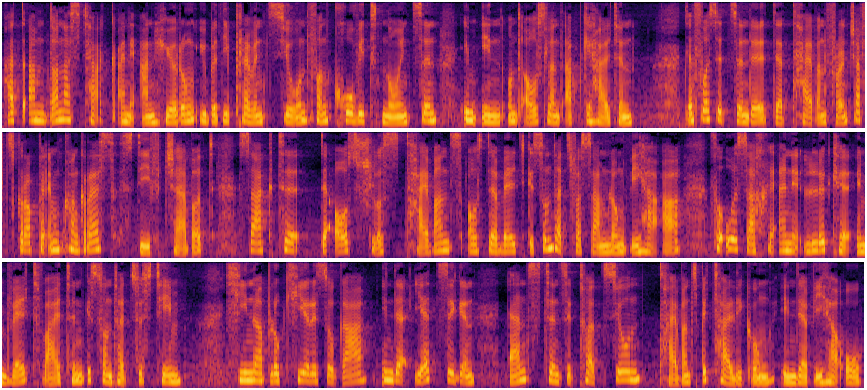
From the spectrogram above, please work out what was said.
hat am Donnerstag eine Anhörung über die Prävention von Covid-19 im In- und Ausland abgehalten. Der Vorsitzende der Taiwan-Freundschaftsgruppe im Kongress, Steve Chabot, sagte, der Ausschluss Taiwans aus der Weltgesundheitsversammlung WHA verursache eine Lücke im weltweiten Gesundheitssystem. China blockiere sogar in der jetzigen ernsten Situation Taiwans Beteiligung in der WHO.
